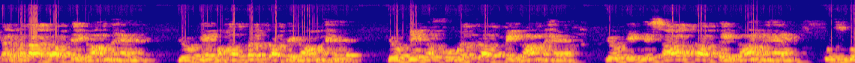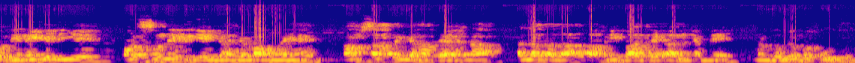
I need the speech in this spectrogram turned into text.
کربلا کا پیغام ہے، جو کہ محبت کا پیغام ہے، جو کہ اخوت کا پیغام ہے، جو کہ احساس کا پیغام ہے، اس کو دینے کے لیے اور سننے کے لیے یہاں جمع ہوئے ہیں۔ ہم سب کا یہاں بیٹھنا اللہ تعالیٰ اپنی بات عالیہ میں منظور و مقبول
